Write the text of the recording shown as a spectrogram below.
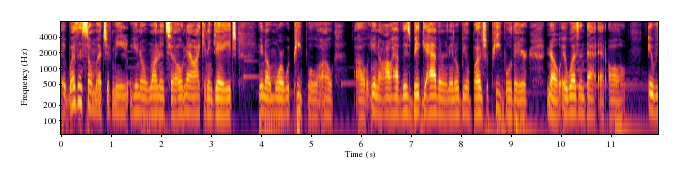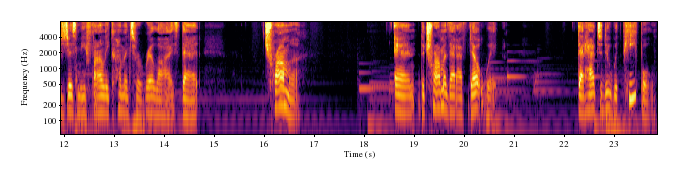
it wasn't so much of me you know wanting to oh now i can engage you know more with people. I'll i'll you know i'll have this big gathering and it'll be a bunch of people there. No it wasn't that at all it was just me finally coming to realize that trauma and the trauma that i've dealt with that had to do with people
